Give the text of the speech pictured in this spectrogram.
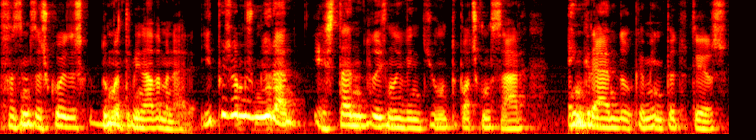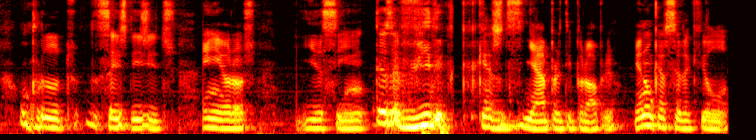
fazemos as coisas de uma determinada maneira. E depois vamos melhorando. Este ano de 2021 tu podes começar em grande o caminho para tu teres um produto de 6 dígitos em euros e assim tens a vida que queres desenhar para ti próprio. Eu não quero ser aquele,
